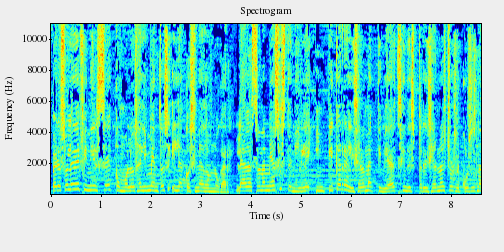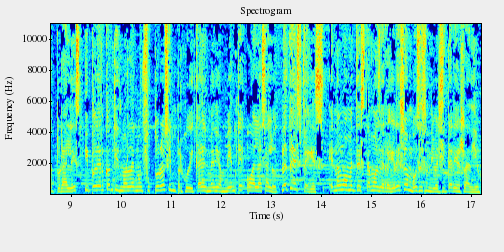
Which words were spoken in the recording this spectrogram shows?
pero suele definirse como los alimentos y la cocina de un lugar. La gastronomía sostenible implica realizar una actividad sin desperdiciar nuestros recursos naturales y poder continuarla en un futuro sin perjudicar el medio ambiente o a la salud. No te despegues, en un momento estamos de regreso en Voces Universitarias Radio.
